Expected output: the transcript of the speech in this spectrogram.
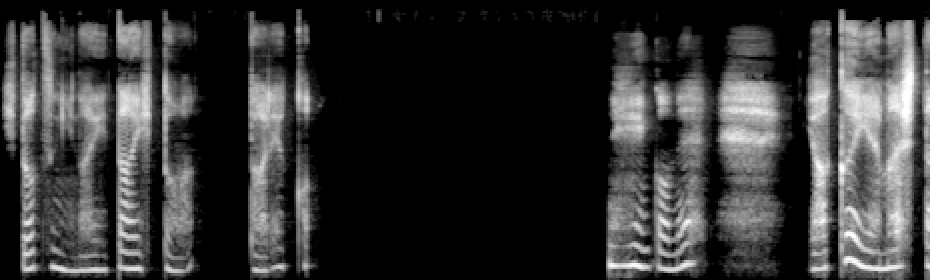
一つになりたい人は誰か。いい子ね。よく言えました。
